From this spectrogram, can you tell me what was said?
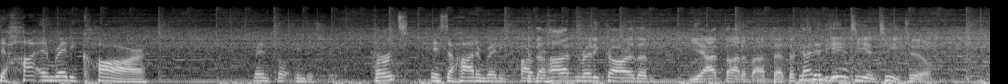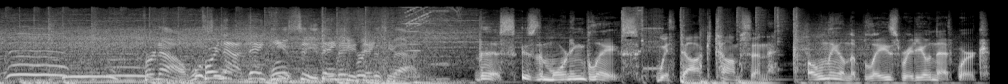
the hot and ready car rental industry. Hertz is the hot and ready car. the hot and ready car. The yeah, I thought about that. They're kind of the? AT and T too. For now, we'll For see. now, thank We'll you. see. They Thank may you, bring thank this you. back. This is the Morning Blaze with Doc Thompson, only on the Blaze Radio Network.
